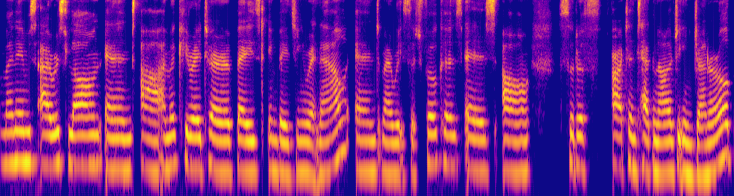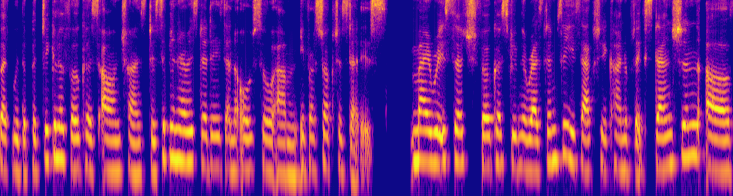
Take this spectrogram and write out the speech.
My name is Iris Long, and uh, I'm a curator based in Beijing right now. And my research focus is on sort of art and technology in general, but with a particular focus on transdisciplinary studies and also um, infrastructure studies my research focus during the residency is actually kind of the extension of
